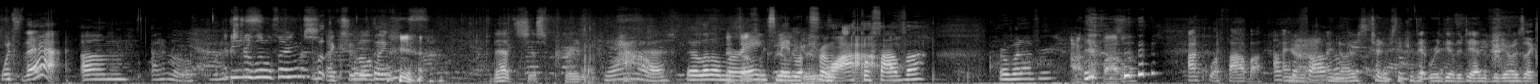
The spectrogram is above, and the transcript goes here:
What's that? Um, I don't know. Extra little things. Extra little thing? Yeah. That's just pretty. Yeah, they're little meringues made really good. from Wow. aquafaba or whatever. Aquafaba. Aquafaba. I know. Aquafaba? I know. I was trying to think of that word the other day on the video. I was like,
